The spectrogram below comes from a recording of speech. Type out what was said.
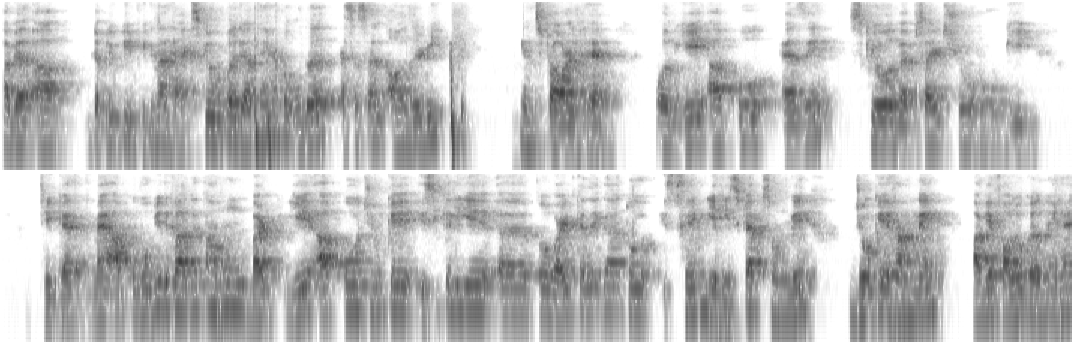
अगर आप डब्ल्यू पी बिगनर हैक्स के ऊपर जाते हैं तो उधर S S L already installed है। और ये आपको as a secure website show होगी। ठीक है? मैं आपको वो भी दिखा देता हूँ बट ये आपको चूँकि इसी के लिए प्रोवाइड करेगा तो सेम यही स्टेप्स होंगे जो कि हमने आगे फॉलो करने हैं।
